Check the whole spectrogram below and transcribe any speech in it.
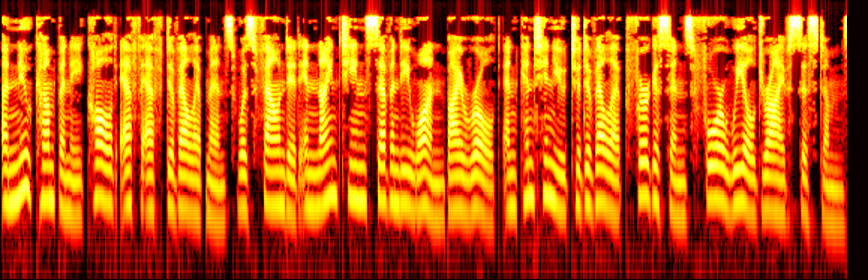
A new company called FF Developments was founded in 1971 by Rolt and continued to develop Ferguson's four-wheel drive systems.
